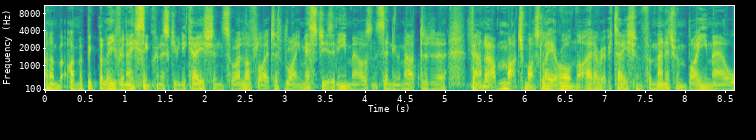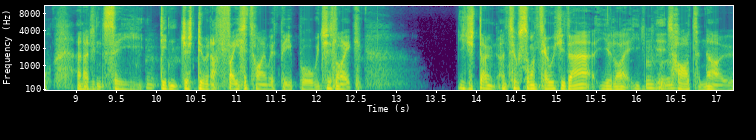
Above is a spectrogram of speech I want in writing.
and I'm, I'm a big believer in asynchronous communication. So I love like just writing messages and emails and sending them out. Da, da, da. Found out much, much later on that I had a reputation for management by email and I didn't see, didn't just do enough FaceTime with people, which is like, you just don't until someone tells you that you're like, mm-hmm. it's hard to know.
